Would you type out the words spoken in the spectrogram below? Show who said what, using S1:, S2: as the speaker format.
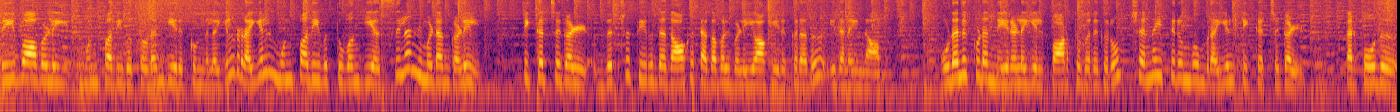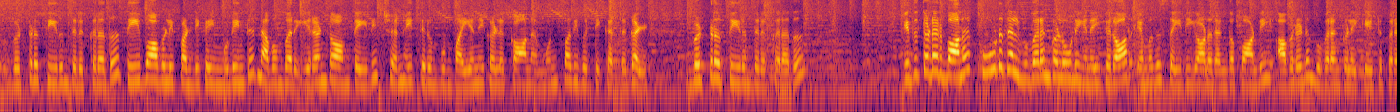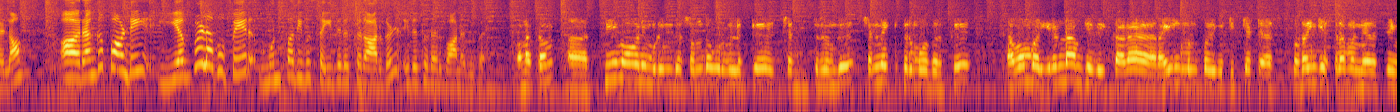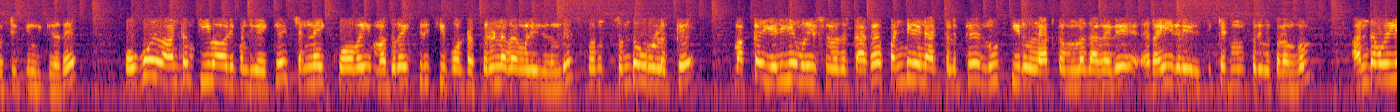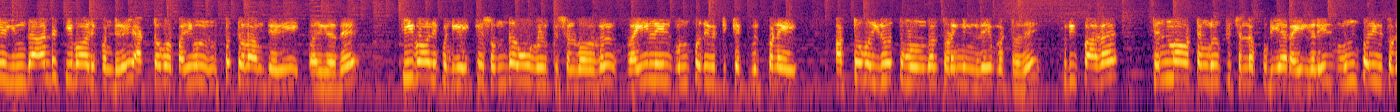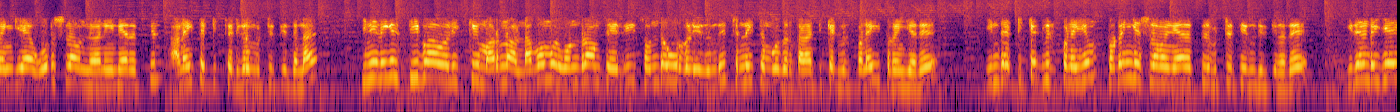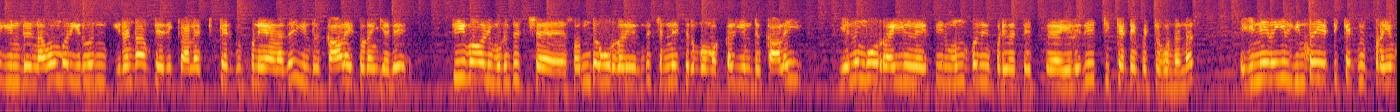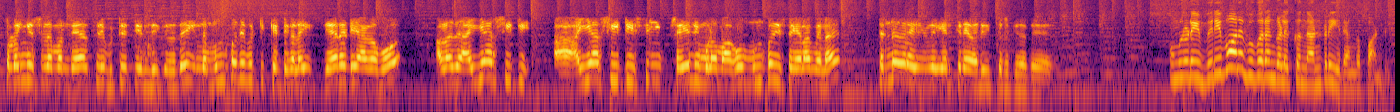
S1: தீபாவளி முன்பதிவு தொடங்கியிருக்கும் நிலையில் ரயில் முன்பதிவு துவங்கிய சில நிமிடங்களில் டிக்கெட்டுகள் விற்று தீர்ந்ததாக தகவல் வெளியாகியிருக்கிறது. இதனை நாம் உடனுக்குடன் நேரலையில் பார்த்து வருகிறோம். சென்னை திரும்பும் ரயில் டிக்கெட்டுகள் தற்போது விற்று தீர்ந்திருக்கிறது தீபாவளி பண்டிகை முடிந்து நவம்பர் இரண்டாம் தேதி சென்னை திரும்பும் பயணிகளுக்கான முன்பதிவு டிக்கெட்டுகள் விற்று தீர்ந்திருக்கிறது இது தொடர்பான கூடுதல் விவரங்களோடு இணைகிறார் எமது செய்தியாளர் ரங்கபாண்டி. அவரிடம் விவரங்களை கேட்டு பெறலாம். ரங்கபாண்டி எவ்வளவு பேர் முன்பதிவு செய்திருக்கிறார்கள்? இது தொடர்பான விவரம்.
S2: வணக்கம். தீபாவளி முடிந்த சொந்த ஊர்களுக்கு சென்றிருந்து சென்னைக்கு திரும்புவதற்கு நவம்பர் இரண்டாம் தேதிக்கான ரயில் முன்பதிவு டிக்கெட் தொடங்கிய சில மணி நேரத்தை விட்டிருக்கிறது ஒவ்வொரு ஆண்டும் தீபாவளி பண்டிகைக்கு சென்னை கோவை மதுரை திருச்சி போன்ற பெருநகரங்களில் இருந்து சொந்த- சொந்த ஊர்களுக்கு மக்கள் எளிய முறையில் செல்வதற்காக பண்டிகை நாட்களுக்கு நூத்தி இருபது நாட்கள் முன்னதாகவே ரயில்களில் டிக்கெட் முன்பதிவு தொடங்கும். அந்த வகையில் இந்த ஆண்டு தீபாவளி பண்டிகை அக்டோபர் பதிமூணு முப்பத்தி ஒன்றாம் தேதி வருகிறது. தீபாவளி பண்டிகைக்கு சொந்த ஊர்களுக்கு செல்பவர்கள் ரயிலில் முன்பதிவு டிக்கெட் விற்பனை அக்டோபர் இருபத்தி மூணு முதல் தொடங்கி நிறைவு பெற்றது. குறிப்பாக தென் மாவட்டங்களுக்கு செல்லக்கூடிய ரயில்களில் முன்பதிவு தொடங்கிய ஒரு சில மணி நேரத்தில் அனைத்து டிக்கெட்டுகளும் விட்டு தீர்ந்தன. இந்நிலையில் தீபாவளிக்கு மறுநாள் நவம்பர் ஒன்றாம் தேதி சொந்த ஊர்களில் இருந்து சென்னை திரும்புவதற்கான டிக்கெட் விற்பனை தொடங்கியது. இந்த டிக்கெட் விற்பனையும் தொடங்கிய சில மணி நேரத்தில் விற்று தீர்ந்திருக்கிறது. இதனிடையே இன்று நவம்பர் இருபத்தி இரண்டாம் தேதிக்கான டிக்கெட் விற்பனையானது இன்று காலை தொடங்கியது. தீபாவளி முடிந்து செ- சொந்த ஊர்களில் இருந்து சென்னை திரும்பும் மக்கள் இன்று காலை எழும்பூர் ரயில் நிலையத்தில் முன்பதிவு படிவத்தை எழுதி டிக்கெட்டை பெற்றுக் கொண்டனர். இந்நிலையில் இன்றைய டிக்கெட் விற்பனையும் தொடங்கிய சில மணி நேரத்தில் விட்டு தீர்ந்திருக்கிறது. இந்த முன்பதிவு டிக்கெட்டுகளை நேரடியாகவோ அல்லது ஐஆர்சிடி ஐஆர்சிடிசி செயலி மூலமாகவும் முன்பதிவு செய்யலாம் என தென்னக ரயில்வே ஏற்கனவே அறிவித்திருக்கிறது.
S1: உங்களுடைய விரிவான விவரங்களுக்கு நன்றி ரங்கபாண்டி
